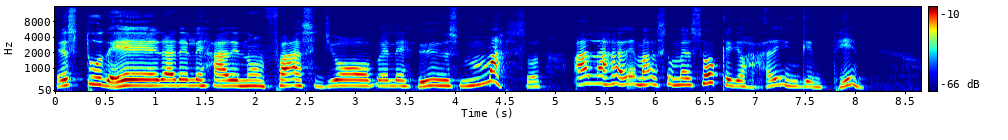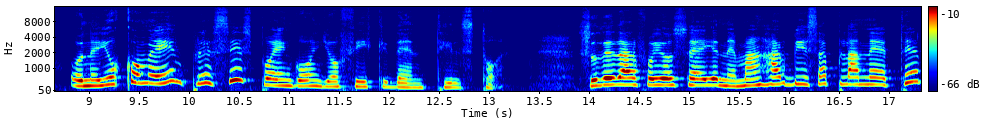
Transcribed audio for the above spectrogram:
eh, studerar eller hade någon fast jobb eller hus, massor. Alla hade massor med saker, jag hade ingenting. Och när jag kom in, precis på en gång jag fick den tillstånd. Så det är därför jag säger, när man har vissa planeter,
